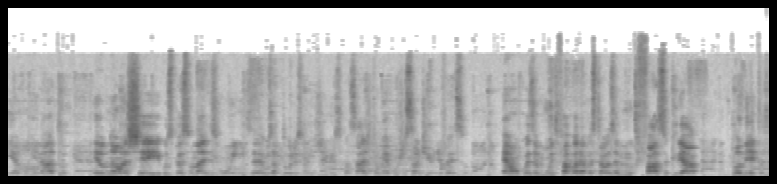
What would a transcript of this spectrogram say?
linha com o Renato. Eu não achei os personagens ruins, é, os atores ruins, diga-se passagem, também a construção de universo é uma coisa muito favorável a Star Wars, é muito fácil criar planetas,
